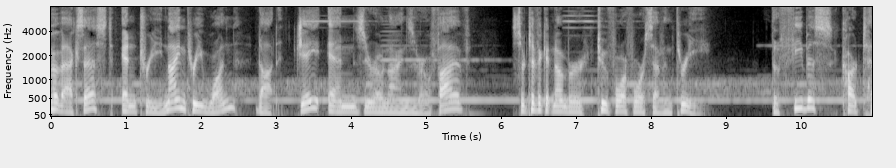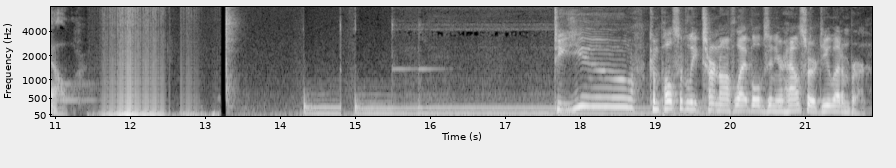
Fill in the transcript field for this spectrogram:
You have accessed entry 931.JN0905, certificate number 24473, the Phoebus Cartel. Do you compulsively turn off light bulbs in your house or do you let them burn?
